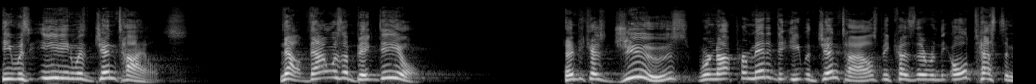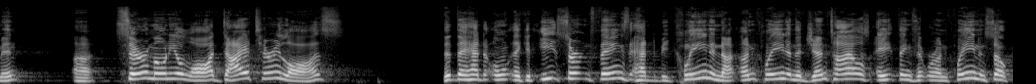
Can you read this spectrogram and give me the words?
He was eating with Gentiles. Now, that was a big deal. Okay, because Jews were not permitted to eat with Gentiles because there were the Old Testament uh, ceremonial law, dietary laws, that they had to only, they could eat certain things that had to be clean and not unclean, and the Gentiles ate things that were unclean. And so,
